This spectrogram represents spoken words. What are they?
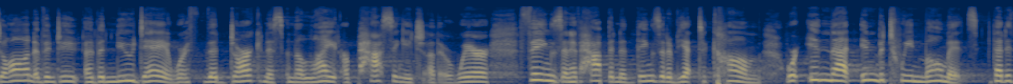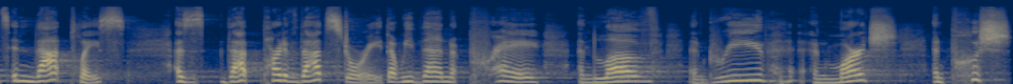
dawn of a, new, of a new day, where the darkness and the light are passing each other, where things that have happened and things that have yet to come, we're in that in between moments, that it's in that place, as that part of that story, that we then pray and love and breathe and march and push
